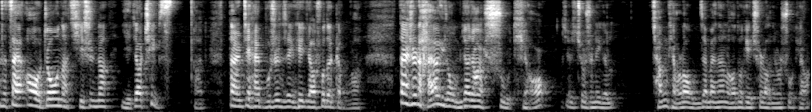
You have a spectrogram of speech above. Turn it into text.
那在澳洲呢，其实呢也叫 chips 啊，但是这还不是这个要说的梗啊。但是呢，还有一种我们叫叫薯条，就就是那个长条的，我们在麦当劳都可以吃到那种薯条。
